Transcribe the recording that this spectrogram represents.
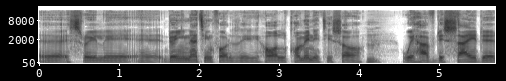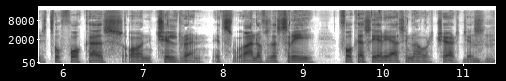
uh, it's really uh, doing nothing for the whole community. So we have decided to focus on children. It's one of the three focus areas in our churches. Mm-hmm.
